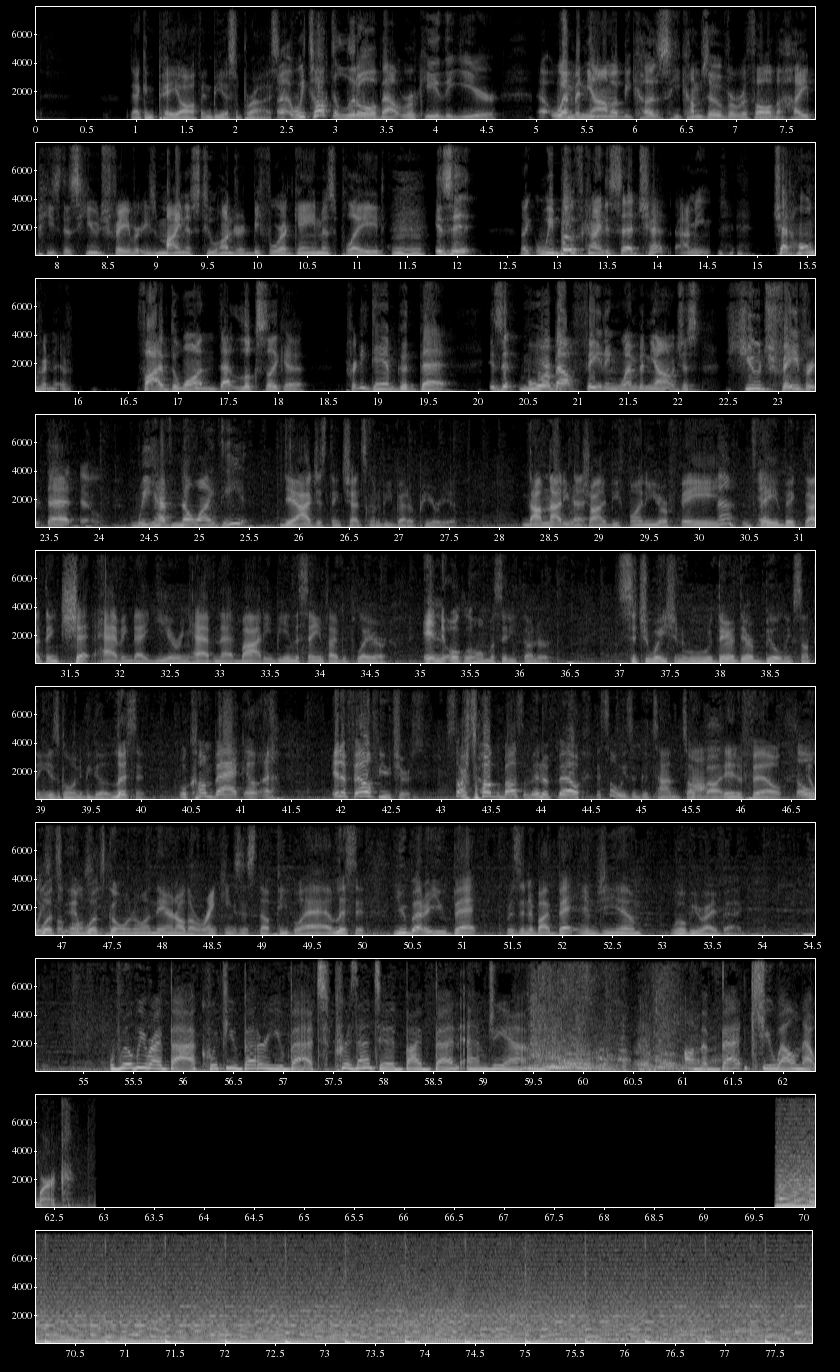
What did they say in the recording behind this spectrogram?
that can pay off and be a surprise. Uh, we talked a little about rookie of the year. Uh, Wembanyama, because he comes over with all the hype, he's this huge favorite. He's minus 200 before a game is played. Is it like we both kind of said, Chet? I mean, Chet Holmgren, uh, five to one. That looks like a pretty damn good bet. Is it more about fading Wembanyama, just huge favorite that uh, we have no idea? Yeah, I just think Chet's going to be better. Period. Now, I'm not even trying to be funny or fade Yeah, fade Victor. I think Chet having that year and having that body, being the same type of player in the Oklahoma City Thunder situation, who they're they're building something is going to be good. Listen, we'll come back. Uh, uh, NFL futures. Start talking about some NFL. It's always a good time to talk Ah, about NFL and what's and what's going on there and all the rankings and stuff people have. Listen, you better you bet. Presented by BetMGM. We'll be right back. We'll be right back with You Better You Bet, presented by BetMGM on the BetQL network.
